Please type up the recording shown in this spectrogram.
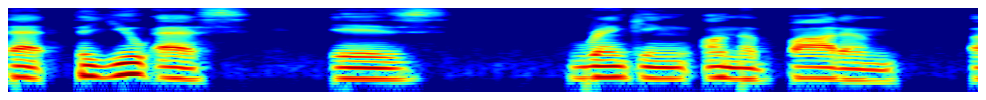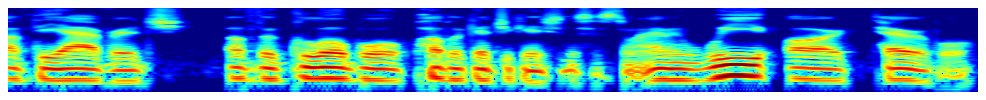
that the US is ranking on the bottom of the average of the global public education system. I mean, we are terrible.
